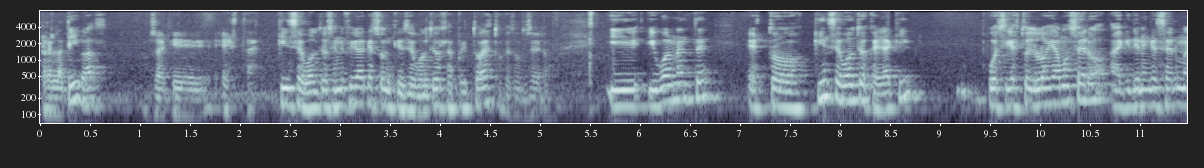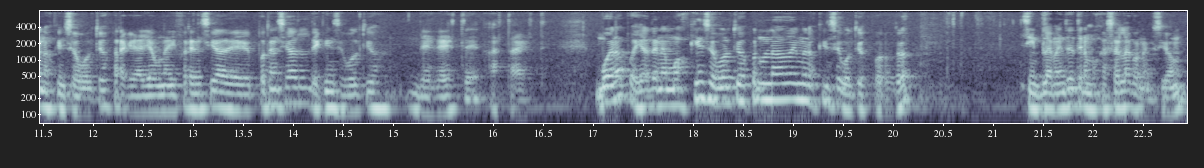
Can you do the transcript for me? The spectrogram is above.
relativas, o sea que estas 15 voltios significa que son 15 voltios respecto a estos que son 0. Y igualmente, estos 15 voltios que hay aquí, pues si esto yo los llamo 0, aquí tienen que ser menos 15 voltios para que haya una diferencia de potencial de 15 voltios desde este hasta este. Bueno, pues ya tenemos 15 voltios por un lado y menos 15 voltios por otro. Simplemente tenemos que hacer la conexión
